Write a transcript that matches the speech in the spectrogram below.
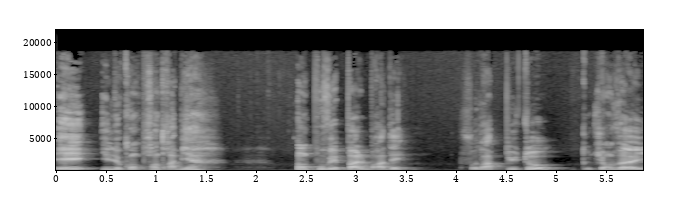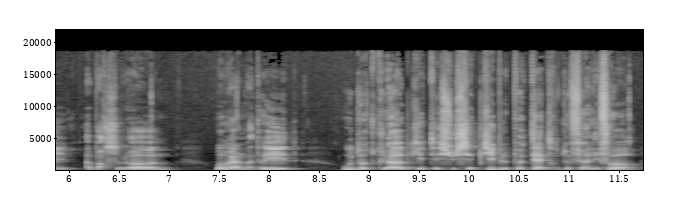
Et il le comprendra bien. On ne pouvait pas le brader. Il faudra plutôt que tu en veuilles à Barcelone, au Real Madrid, ou d'autres clubs qui étaient susceptibles peut-être de faire l'effort.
